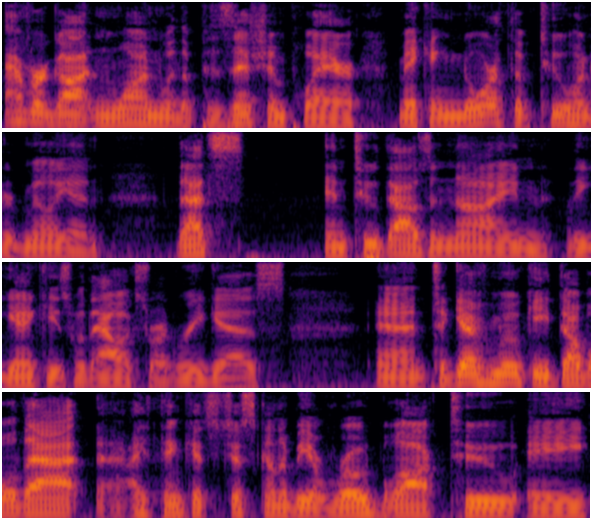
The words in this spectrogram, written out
ever gotten one with a position player making north of 200 million. That's in 2009, the Yankees with Alex Rodriguez. And to give Mookie double that, I think it's just going to be a roadblock to a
